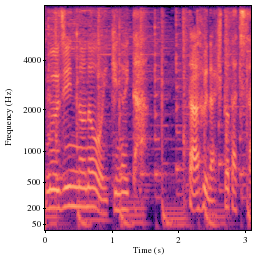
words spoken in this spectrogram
無人の脳を生き抜いたタフな人たちさ。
